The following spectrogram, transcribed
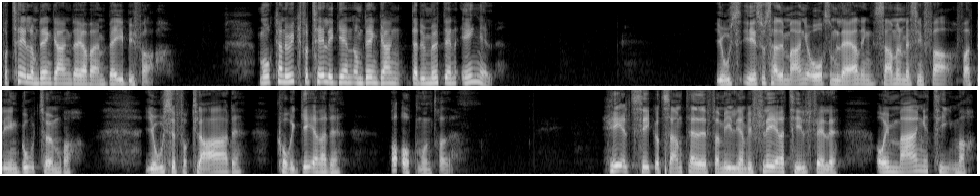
fortæl om den gang, da jeg var en babyfar. Mor, kan du ikke fortælle igen om den gang, da du mødte en engel? Jesus havde mange år som lærling sammen med sin far for at blive en god tømrer. Josef forklarede, korrigerede og opmuntrede. Helt sikkert samtalede familien ved flere tilfælde og i mange timer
